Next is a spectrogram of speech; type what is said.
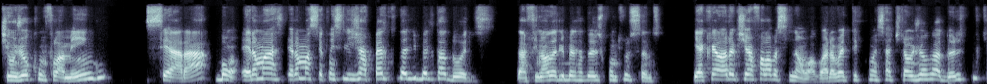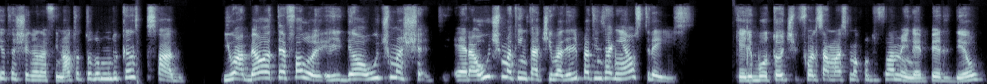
tinha um jogo com o Flamengo, Ceará. Bom, era uma, era uma sequência ali já perto da Libertadores, da final da Libertadores contra o Santos. E aquela hora que já falava assim: não, agora vai ter que começar a tirar os jogadores, porque tá chegando a final, tá todo mundo cansado. E o Abel até falou, ele deu a última, era a última tentativa dele para tentar ganhar os três. Que ele botou de força máxima contra o Flamengo, aí perdeu.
